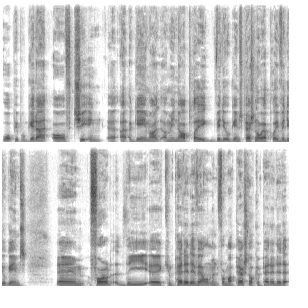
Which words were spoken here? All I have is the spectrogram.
what people get out of cheating at a game. I, I mean, I play video games personally. I play video games um, for the uh, competitive element, for my personal competitive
